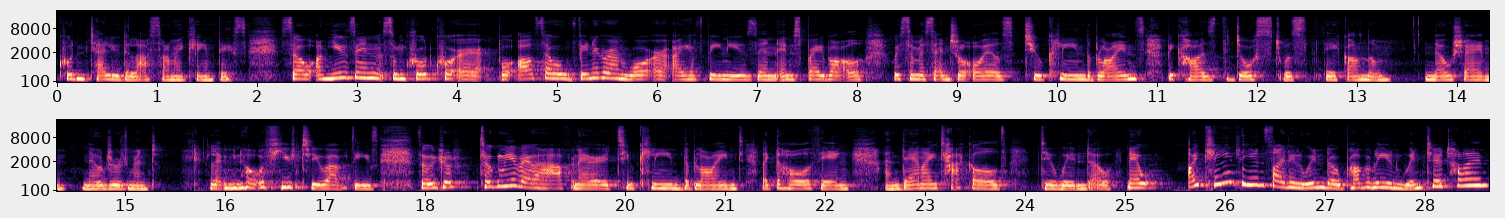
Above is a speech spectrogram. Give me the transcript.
couldn't tell you the last time I cleaned this. So I'm using some crud cutter, but also vinegar and water I have been using in a spray bottle with some essential oils to clean the blinds because the dust was thick on them. No shame, no judgment. Let me know if you too have these. So it took me about half an hour to clean the blind, like the whole thing, and then I tackled the window. Now, I cleaned the inside of the window probably in winter time.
